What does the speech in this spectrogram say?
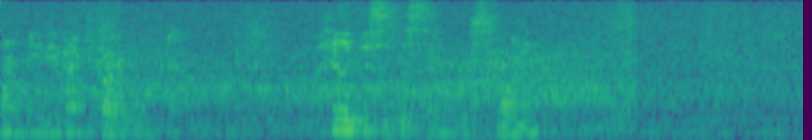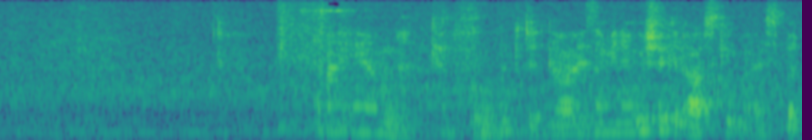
Or maybe my one. I feel like this is the simplest one. I am conflicted, guys. I mean, I wish I could ask you guys, but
